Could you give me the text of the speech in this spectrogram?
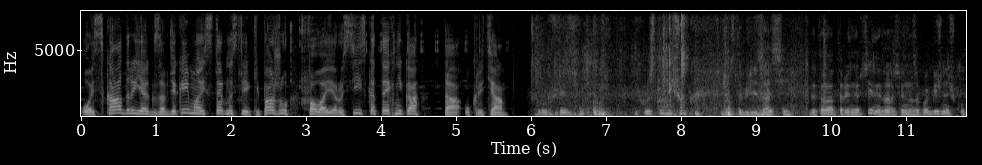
Ось кадри, як завдяки майстерності екіпажу палає російська техніка та укриття. І хвостовичок для стабілізації. Детонатор інерційний, зараз він на запобіжничку.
